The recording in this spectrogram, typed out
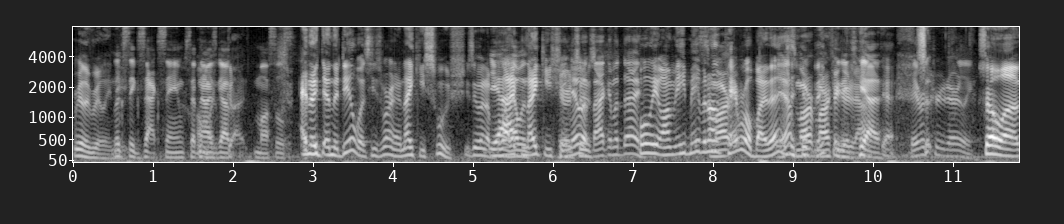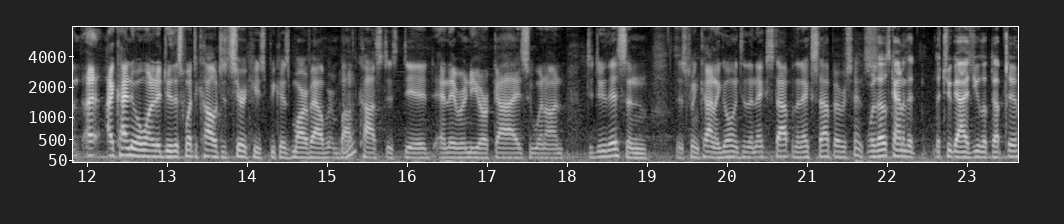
really, really neat. Looks the exact same, except Oh now he's got God. muscles. and the and the deal was he's wearing a Nike swoosh. He's doing a Yeah, black was- Nike He shirt. knew so it back in the day. Fully on. He may have been on Smart- payroll by then. Yeah. Smart marketing. figured it out. Yeah, they So- recruited early. So uh, I, I kind of knew I wanted to do this. Went to college at Syracuse because Marv Albert and Bob Mm-hmm. Costas did, and they were New York guys who went on to do this, and it's been kind of going to the next stop and the next stop ever since. Were those kind of the, the two guys you looked up to?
